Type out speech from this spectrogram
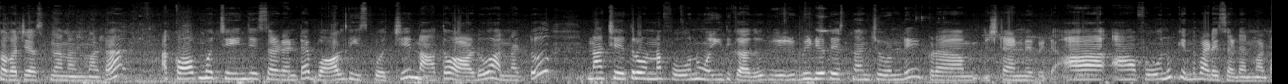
కవర్ చేస్తున్నాను అనమాట ఆ కోపం వచ్చి ఏం చేశాడంటే బాల్ తీసుకొచ్చి నాతో ఆడు అన్నట్టు నా చేతిలో ఉన్న ఫోను ఇది కాదు వీడియో తీస్తున్నాను చూడండి ఇక్కడ స్టాండ్ మీద పెట్టి ఆ ఆ ఫోను కింద పడేశాడనమాట.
